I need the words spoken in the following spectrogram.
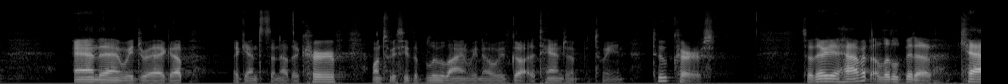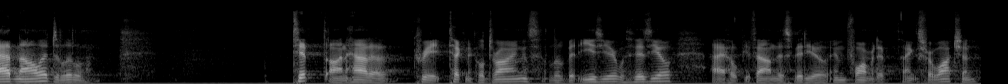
And then we drag up against another curve. Once we see the blue line, we know we've got a tangent between two curves. So there you have it, a little bit of CAD knowledge, a little tip on how to create technical drawings a little bit easier with Visio. I hope you found this video informative. Thanks for watching.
